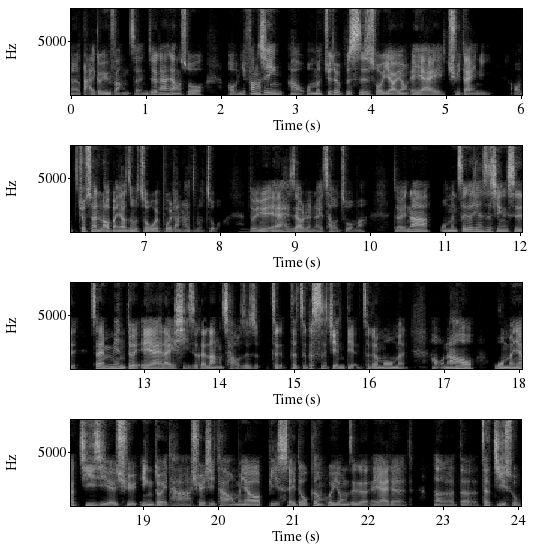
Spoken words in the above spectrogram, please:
呃打一个预防针，就是刚刚讲说。哦，你放心，好，我们绝对不是说要用 AI 取代你。哦，就算老板要这么做，我也不会让他这么做。对，因为 AI 还是要人来操作嘛。对，那我们这个件事情是在面对 AI 来袭这个浪潮，这是这个的这个时间点，这个 moment。好，然后我们要积极的去应对它，学习它，我们要比谁都更会用这个 AI 的。呃的的技术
